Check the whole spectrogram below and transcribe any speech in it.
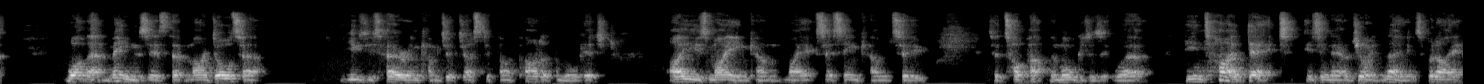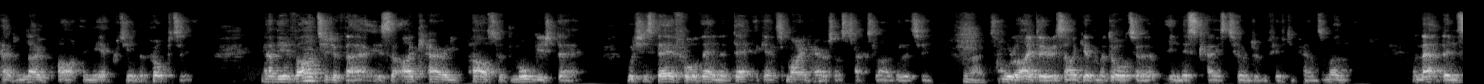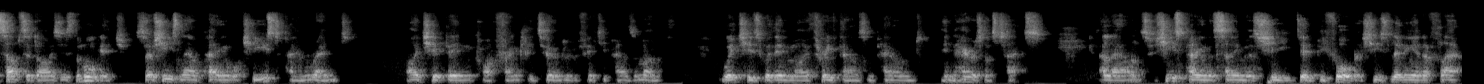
What that means is that my daughter uses her income to justify part of the mortgage. I use my income, my excess income, to to top up the mortgage, as it were. The entire debt is in our joint names, but I have no part in the equity in the property. Now, the advantage of that is that I carry part of the mortgage debt, which is therefore then a debt against my inheritance tax liability. Right. So all I do is I give my daughter, in this case, £250 a month, and that then subsidises the mortgage. So she's now paying what she used to pay in rent, I chip in, quite frankly, £250 a month, which is within my £3,000 inheritance tax allowance. She's paying the same as she did before, but she's living in a flat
